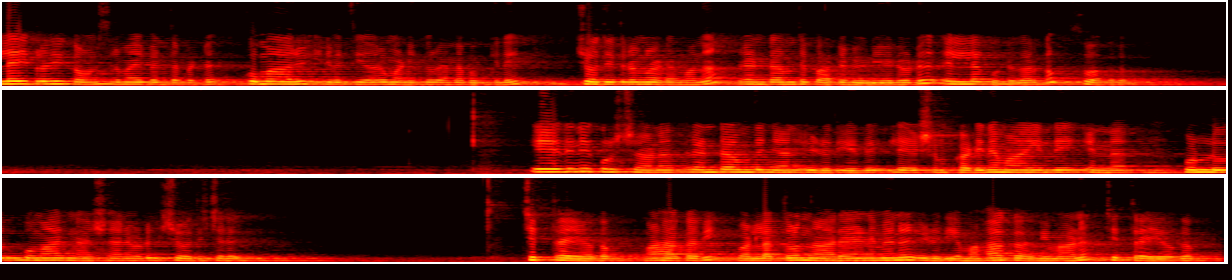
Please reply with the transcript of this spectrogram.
ലൈബ്രറി കൗൺസിലുമായി ബന്ധപ്പെട്ട് കുമാരു ഇരുപത്തിയാറ് മണിക്കൂർ എന്ന ബുക്കിലെ ചോദ്യോത്തരങ്ങൾ അടങ്ങുന്ന രണ്ടാമത്തെ പാർട്ട് വീഡിയോയിലോട്ട് എല്ലാ കൂട്ടുകാർക്കും സ്വാഗതം. ഏതിനെക്കുറിച്ചാണ് രണ്ടാമത് ഞാൻ എഴുതിയത് ലേശം കഠിനമായില്ലേ എന്ന് ഉള്ളൂർ കുമാരനാശാനോട് ചോദിച്ചത്. ചിത്രയോഗം. മഹാകവി വള്ളത്തോൾ നാരായണമേനോൻ എഴുതിയ മഹാകാവ്യമാണ് ചിത്രയോഗം.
